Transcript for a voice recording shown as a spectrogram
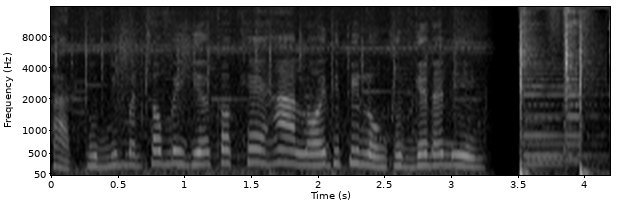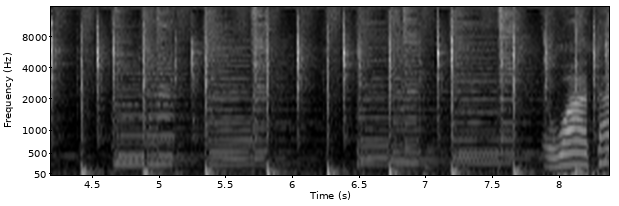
ขาดทุนนี่มันก็ไม่เยอะก็แค่ 500 ที่พี่ลงทุนแค่นั้นเองแต่ว่าถ้า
